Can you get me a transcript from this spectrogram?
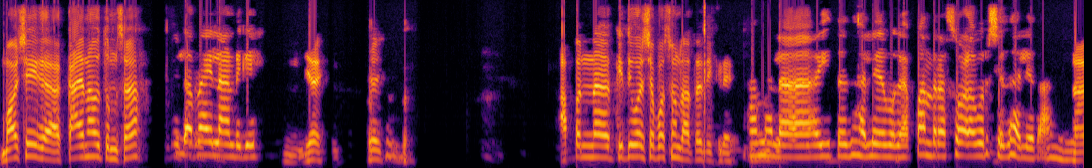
मावशी काय नाव तुमचं? फुलाबाई लांडगे. जय. आपण अ, किती वर्षापासून राहता तिकडे आम्हाला इथं झाले बघा पंधरा सोळा वर्ष झालेत आम्ही. अ,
